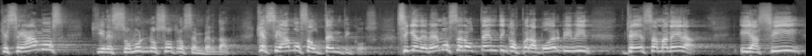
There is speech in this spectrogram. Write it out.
que seamos quienes somos nosotros en verdad, que seamos auténticos. Así que debemos ser auténticos para poder vivir de esa manera y así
